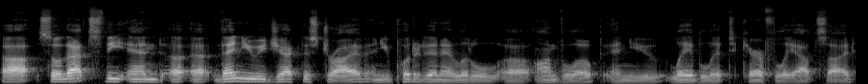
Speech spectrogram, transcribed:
Uh, so that's the end. Uh, uh, then you eject this drive and you put it in a little uh, envelope and you label it carefully outside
